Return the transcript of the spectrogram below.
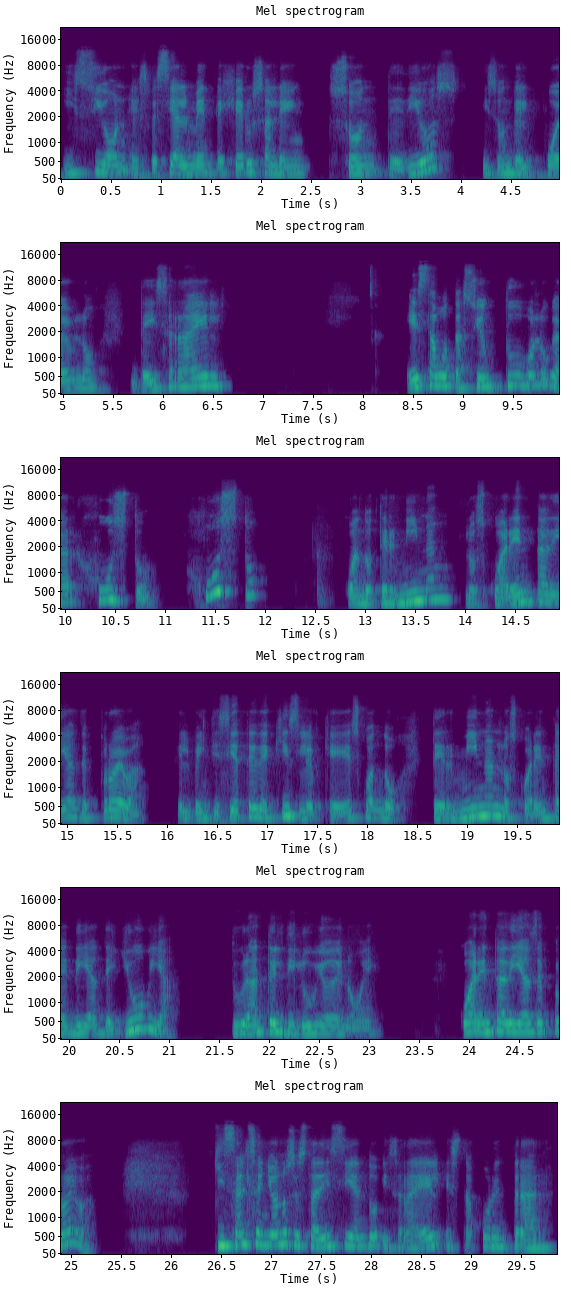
y Sión, especialmente Jerusalén, son de Dios y son del pueblo de Israel. Esta votación tuvo lugar justo, justo cuando terminan los 40 días de prueba, el 27 de Kislev, que es cuando terminan los 40 días de lluvia durante el diluvio de Noé. 40 días de prueba. Quizá el Señor nos está diciendo, Israel está por entrar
